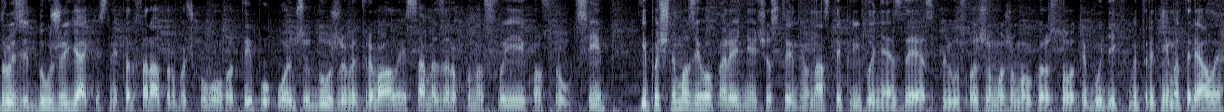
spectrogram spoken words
Друзі, дуже якісний перфоратор бочкового типу, отже, дуже витривалий саме за рахунок своєї конструкції. І почнемо з його передньої частини. У нас тип кріплення SDS+, отже, можемо використовувати будь-які витратні матеріали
